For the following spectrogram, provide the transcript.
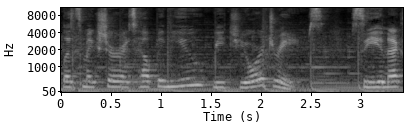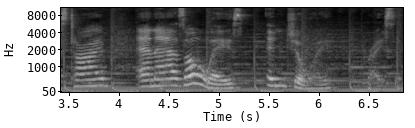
Let's make sure it's helping you reach your dreams. See you next time, and as always, enjoy pricing.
